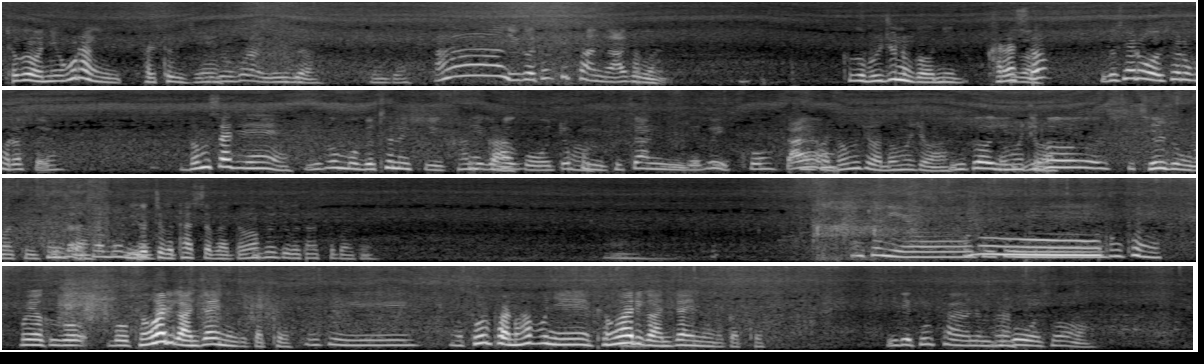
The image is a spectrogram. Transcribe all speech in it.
저거 언니 호랑이 발톱이지. 이거 호랑 능자. 이제. 아, 이거 택시판 아주. 그거 물 주는 거 언니 갈았어? 이거. 이거 새로, 새로 갈았어요. 너무 싸지. 이거 뭐 몇천 원씩 하기도 그러니까. 하고, 조금 비싼 데도 있고, 싸요. 그러니까 너무 좋아, 너무 좋아. 이거, 너무 이, 좋아. 이것이 제일 좋은 것 같아요. 그러니까. 이것저것 다 써봐도. 이것저것 다 써봐도. 통통이요, 어머, 통통이. 통통이. 뭐야 그거 뭐 병아리가 앉아 있는 것 같아. 통통이. 어, 돌판 화분이 병아리가 앉아 있는 것 같아. 이게 돌파는 무거워서,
